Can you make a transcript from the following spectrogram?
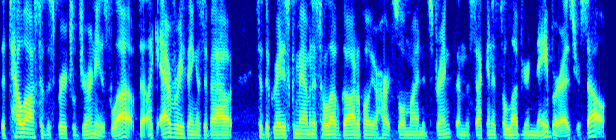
the telos of the spiritual journey is love. That like everything is about said the greatest commandment is to love God with all your heart, soul, mind, and strength. And the second is to love your neighbor as yourself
